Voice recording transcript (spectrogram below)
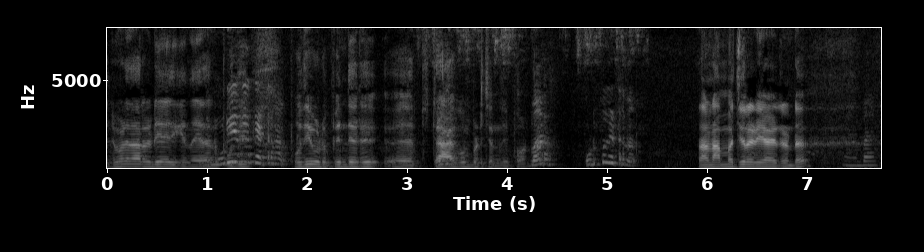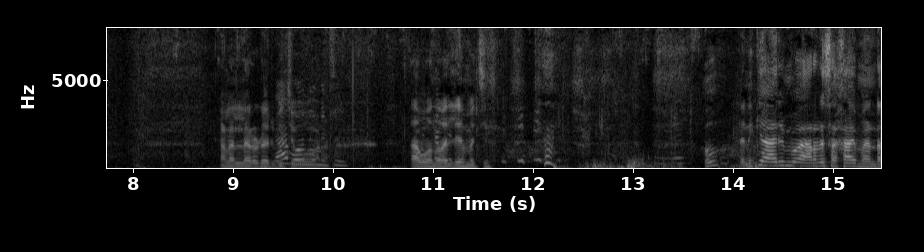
കുഞ്ഞുമണി നാ റെഡി ആയിരിക്കുന്നത്. ഏതാണ് പുതിയ പുതിയ ഉടുപ്പിന്റെ ഒരു ടാഗും പിടിച്ചോണ്ട് ഇപ്പോൾ. അതാണ് അമ്മച്ചി റെഡി ആയിട്ടുണ്ട്. ഞങ്ങളെല്ലാവരോടും ഒരുമിച്ച് പോവാണ്. ആ പോകുന്ന വലിയ അമ്മച്ചി. ഓ എനിക്ക് ആരും ആരുടെ സഹായം വേണ്ട.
